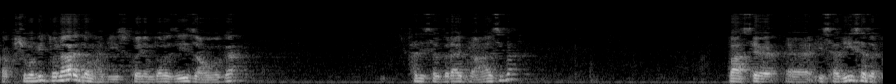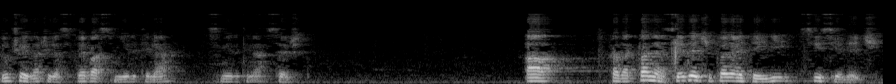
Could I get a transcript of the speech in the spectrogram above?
Kako ćemo vidjeti u narednom hadisu koji nam dolazi iza ovoga. Hadis al ibn. Pa se e, iz hadisa zaključuje znači da se treba smiriti na, smiriti na seždu. A kada klanja sjedeći, klanjajte i vi svi sjedeći.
